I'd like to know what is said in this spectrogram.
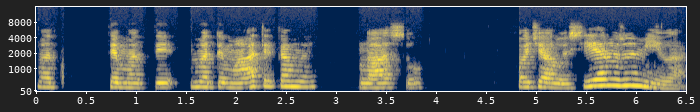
математи- математиками класу, хоча Лусія розуміла,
